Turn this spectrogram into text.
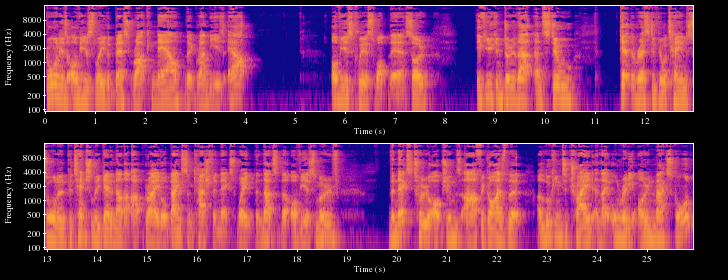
Gawn is obviously the best ruck now that Grundy is out. Obvious clear swap there. So if you can do that and still get the rest of your team sorted, potentially get another upgrade or bank some cash for next week, then that's the obvious move. The next two options are for guys that are looking to trade and they already own Max Gawn,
